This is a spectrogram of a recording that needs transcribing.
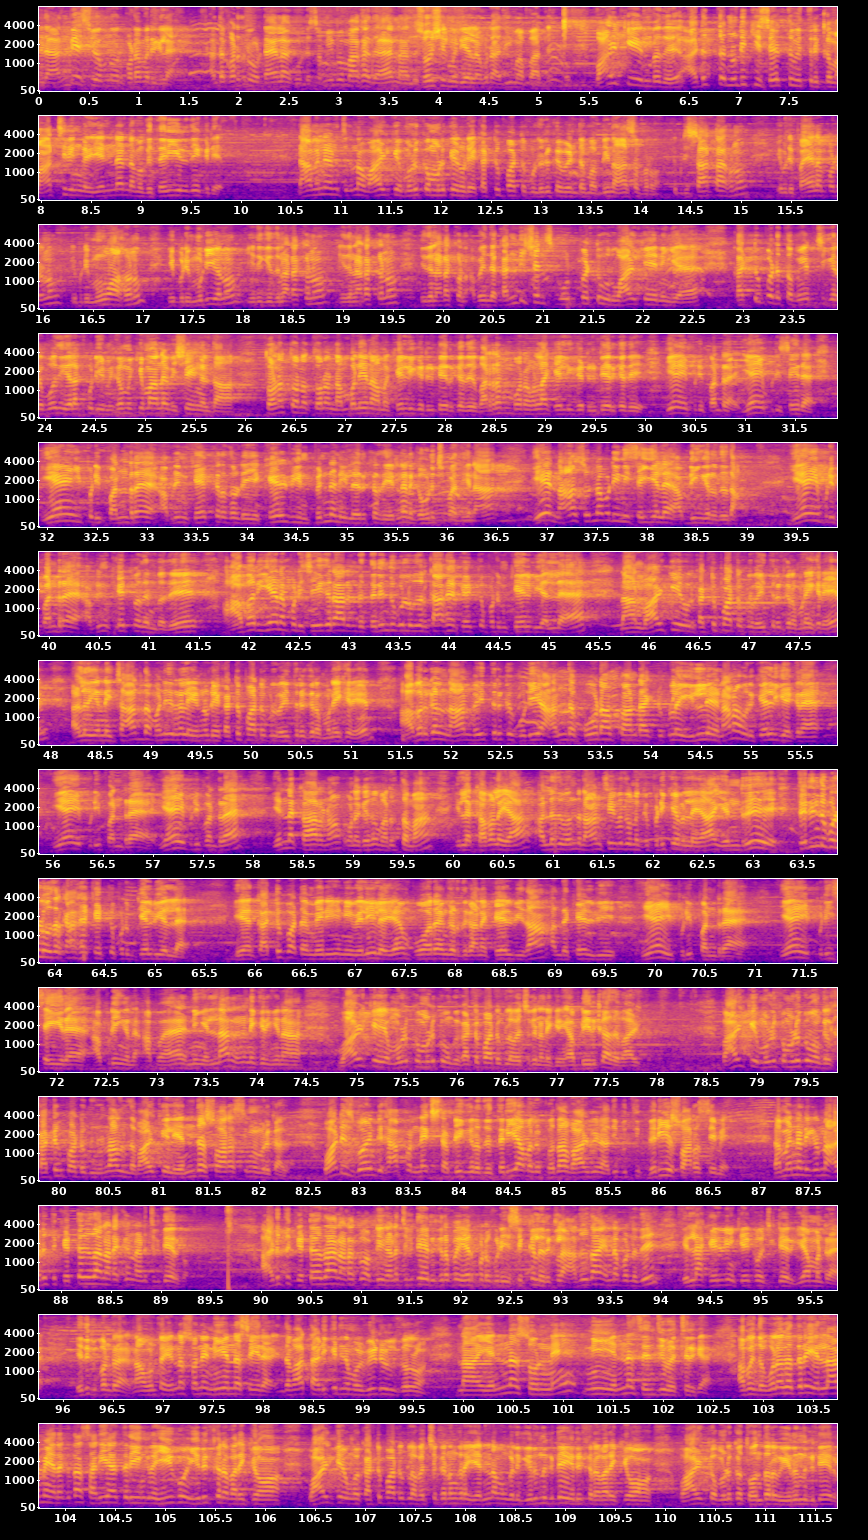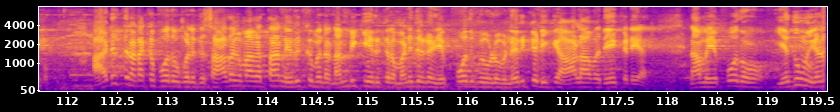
இந்த அன்பேசிவம்னு ஒரு படம் இருக்குல்ல அந்த படத்தில் ஒரு டயலாக் உண்டு. சமீபமாக அதை நான் அந்த சோஷியல் மீடியாவில் கூட அதிகமாக பார்த்தேன். வாழ்க்கை என்பது அடுத்த நொடிக்கு சேர்த்து வைத்திருக்கும் ஆச்சரியங்கள் என்னன்னு நமக்கு தெரியறதே கிடையாது. நாம் என்ன நினச்சிக்கணும் வாழ்க்கை முழுக்க முழுக்க என்னுடைய கட்டுப்பாட்டுக்குள் இருக்க வேண்டும் அப்படின்னு ஆசைப்படுறோம். இப்படி ஸ்டார்ட் ஆகணும் இப்படி பயணப்படணும் இப்படி மூவ் ஆகணும் இப்படி முடியணும் இதுக்கு இது நடக்கணும் இது நடக்கணும் இது நடக்கணும். அப்போ இந்த கண்டிஷன்ஸ்க்கு உட்பட்டு ஒரு வாழ்க்கையை நீங்கள் கட்டுப்படுத்த முயற்சிக்கிற போது எழக்கூடிய மிக முக்கியமான விஷயங்கள் தான். தொண தொண தொண நம்மளே நாம் கேள்வி கேட்டுக்கிட்டே இருக்குது. வர்றவன் போகிறவெல்லாம் கேள்வி கேட்டுக்கிட்டே இருக்குது. ஏன் இப்படி பண்ணுற ஏன் இப்படி செய்கிற ஏன் இப்படி பண்ணுற அப்படின்னு கேட்கறதுடைய கேள்வியின் பின்னணியில் இருக்கிறது என்னன்னு கவனிச்சு பார்த்தீங்கன்னா ஏன் நான் சொன்னபடி நீ செய்யலை அப்படிங்கிறது தான். ஏன் இப்படி பண்ற அப்படின்னு கேட்பது என்பது அவர் ஏன் அப்படி செய்கிறார் என்று தெரிந்து கொள்வதற்காக கேட்கப்படும் கேள்வி அல்ல. நான் வாழ்க்கையை ஒரு கட்டுப்பாட்டுக்குள் வைத்திருக்கிற முனைகிறேன். அல்லது என்னை சார்ந்த மனிதர்களை என்னுடைய கட்டுப்பாட்டுக்குள் வைத்திருக்கிற முனைகிறேன். அவர்கள் நான் வைத்திருக்கக்கூடிய அந்த கோட் ஆஃப் கான்டாக்டுக்குள்ள இல்லைன்னா நான் ஒரு கேள்வி கேட்கிறேன். ஏன் இப்படி பண்ற? ஏன் இப்படி பண்ற? என்ன காரணம்? உனக்கு எதுவும் வருத்தமா? இல்ல கவலையா? அல்லது வந்து நான் செய்வது உனக்கு பிடிக்கவில்லையா? என்று தெரிந்து கொள்வதற்காக கேட்கப்படும் கேள்வி அல்ல. என் கட்டுப்பாட்டை மீறி நீ வெளியில ஏன் போறங்கிறதுக்கான கேள்விதான் அந்த கேள்வி. ஏன் இப்படி பண்ற? ஏன் இப்படி செய்கிற அப்படிங்கிற அப்போ நீங்கள் எல்லாரும் நினைக்கிறீங்கன்னா வாழ்க்கையை முழுக்க முழுக்க உங்கள் கட்டுப்பாட்டுக்குள்ளே வச்சுக்க நினைக்கிறீங்க. அப்படி இருக்காது வாழ்க்கை. வாழ்க்கை முழுக்க முழுக்க உங்கள் கட்டுப்பாட்டுக்குள்ள இருந்தால் இந்த வாழ்க்கையில் எந்த சுவாரஸ்யமும் இருக்காது. What is going to happen next அப்படிங்கிறது தெரியாமல் இருப்பதுதான் வாழ்வின் அதிபுத்தி பெரிய சுவாரஸ்யமே. நம்ம என்ன நினைக்கிறோம்னா அடுத்து கெட்டது தான் நடக்குன்னு நினச்சிக்கிட்டே இருக்கோம். அடுத்து கெட்டதுதான் நடக்கும் அப்படின்னு நினைச்சுக்கிட்டே இருக்கிறப்ப ஏற்படக்கூடிய சிக்கல் இருக்குல்ல அதுதான் என்ன பண்ணுது? எல்லா கேள்வியும் கேட்க வச்சுக்கிட்டே இருக்கு. ஏன் பண்ற? எதுக்கு பண்ற? நான் உன்ட்ட என்ன சொன்னேன்? நீ என்ன செய்யற இந்த வார்த்தை அடிக்கடி நம்ம வீடுகளுக்கு வரும். நான் என்ன சொன்னேன்? நீ என்ன செஞ்சு வச்சிருக்க? அப்ப இந்த உலகத்துல எல்லாமே எனக்கு தான் சரியா தெரியுங்கிற ஈகோ இருக்கிற வரைக்கும் வாழ்க்கையை உங்க கட்டுப்பாட்டுக்குள்ள வச்சுக்கணுங்கிற எண்ணம் உங்களுக்கு இருந்துகிட்டே இருக்கிற வரைக்கும் வாழ்க்கை முழுக்க தொந்தரவு இருந்துகிட்டே இருக்கும். அடுத்து நடக்க போது உங்களுக்கு சாதகமாகத்தான் இருக்கும் என்ற நம்பிக்கை இருக்கிற மனிதர்கள் எப்போதும் இவ்வளவு நெருக்கடிக்கு ஆளாவதே கிடையாது. நாம எப்போதும் எதுவும்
